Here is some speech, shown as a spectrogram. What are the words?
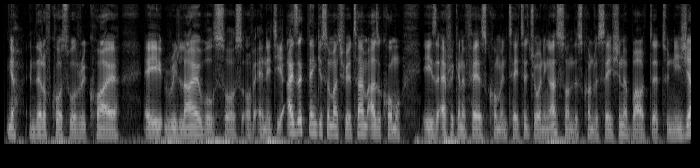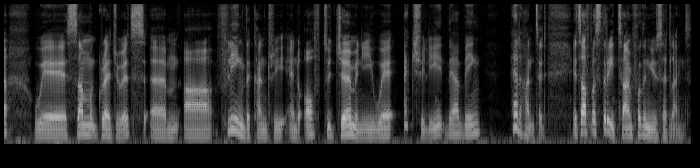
Yeah, and that, of course, will require a reliable source of energy. Izak, thank you so much for your time. Izak Khomo is African Affairs commentator joining us on this conversation about uh, Tunisia, where some graduates um, are fleeing the country and off to Germany, where actually they are being headhunted. It's half past three, time for the news headlines.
